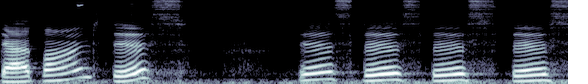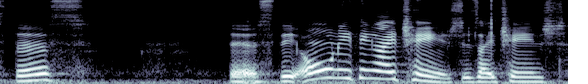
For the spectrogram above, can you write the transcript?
that bond, this, this, this, this, this, this, this. The only thing I changed is I changed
